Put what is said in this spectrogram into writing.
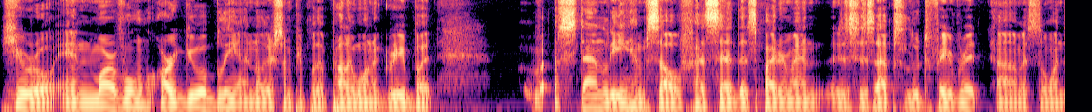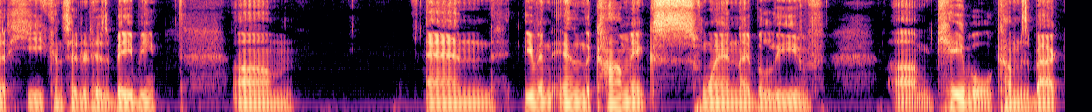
hero in Marvel, arguably. I know there's some people that probably won't agree, but Stan Lee himself has said that Spider Man is his absolute favorite. Um, it's the one that he considered his baby. Um, and even in the comics, when I believe um, Cable comes back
